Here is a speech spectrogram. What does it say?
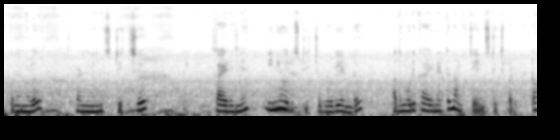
അപ്പോൾ നിങ്ങൾ റണ്ണിങ് സ്റ്റിച്ച് കഴിഞ്ഞ് ഇനി ഒരു സ്റ്റിച്ച് കൂടിയുണ്ട്. അതും കൂടി കഴിഞ്ഞിട്ട് നമുക്ക് ചെയിൻ സ്റ്റിച്ച് പഠിക്കാം കേട്ടോ.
